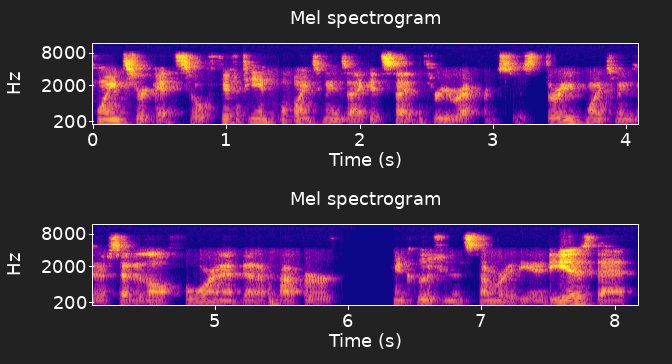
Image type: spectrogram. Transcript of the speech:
points are get, so 15 points means I could cite three references. 30 points means I've cited all four and I've got a proper conclusion and summary. The idea is that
